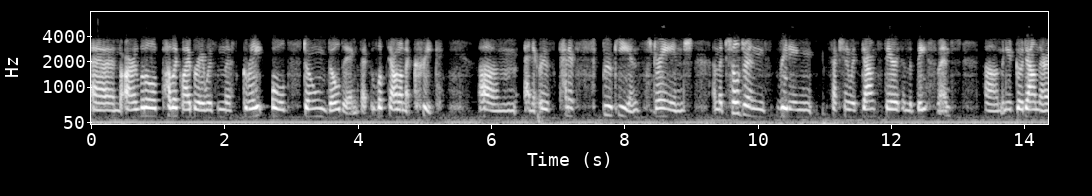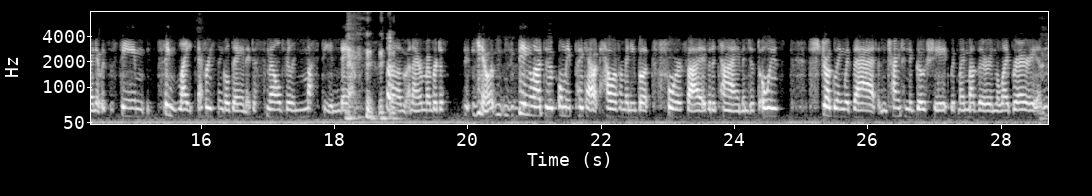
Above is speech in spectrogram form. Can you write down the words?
and our little public library was in this great old stone building that looked out on a creek, um, and it was kind of spooky and strange. And the children's reading section was downstairs in the basement. Um, and you'd go down there, and it was the same same light every single day, and it just smelled really musty and damp. um, and I remember just you know being allowed to only pick out however many books, four or five at a time, and just always struggling with that and trying to negotiate with my mother and the librarian.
